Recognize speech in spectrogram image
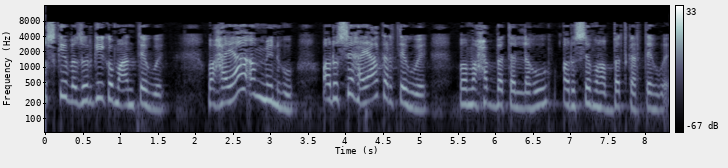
اس کی بزرگی کو مانتے ہوئے وہ حیا امن ہوں اور اس سے حیا کرتے ہوئے وہ محبت اللہ اور اس سے محبت کرتے ہوئے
